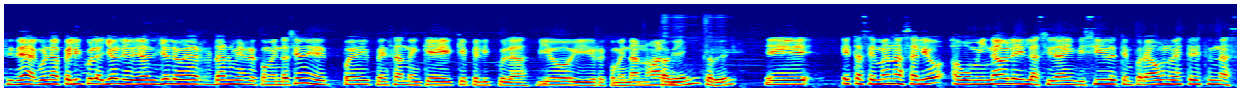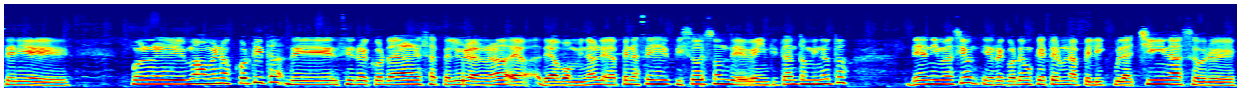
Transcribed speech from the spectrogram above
¿Tiene alguna película? Yo le, yo le voy a dar mis recomendaciones y después ir pensando en qué, qué películas vio y recomendarnos algo. está bien, está bien. Eh, esta semana salió Abominable y la Ciudad Invisible, temporada 1. Esta es una serie más o menos cortita. de Si recordarán esa película ¿no? de, de Abominable, de apenas 6 episodios, son de veintitantos minutos de animación. Y recordemos que esta era una película china sobre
